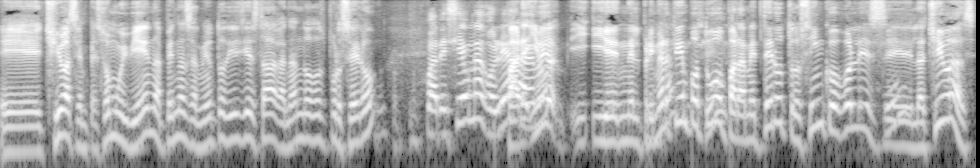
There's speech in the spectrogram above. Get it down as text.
Eh, Chivas empezó muy bien, apenas al minuto 10 ya estaba ganando 2 por 0. Parecía una goleada. Para, ¿no? y, y, en el primer tiempo sí. tuvo para meter otros 5 goles sí. eh, las Chivas.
